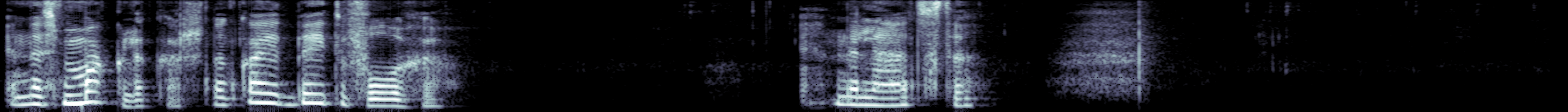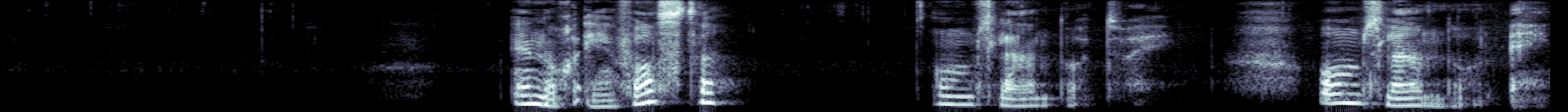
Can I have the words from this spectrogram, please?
En dat is makkelijker. Dan kan je het beter volgen en de laatste. En nog een vaste. Omslaan door 2 omslaan door 1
